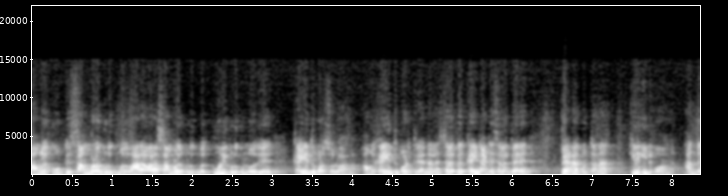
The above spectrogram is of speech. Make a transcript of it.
அவங்கள கூப்பிட்டு சம்பளம் கொடுக்கும்போது வார வாரம் சம்பளம் கொடுக்கும்போது கூலி கொடுக்கும்போது கையெழுத்து போட சொல்லுவாங்க. அவங்க கையெழுத்து போட தெரியாதனால சில பேர் கை நாட்டு சில பேர் பேனா கொடுத்தானா கிறுக்கிட்டு போவாங்க. அந்த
